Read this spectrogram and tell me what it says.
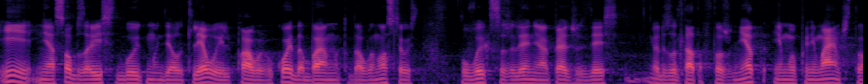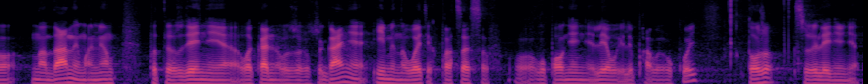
и не особо зависит, будет мы делать левой или правой рукой, добавим мы туда выносливость. Увы, к сожалению, опять же, здесь результатов тоже нет, и мы понимаем, что на данный момент подтверждение локального жиросжигания именно в этих процессах э, выполнения левой или правой рукой тоже, к сожалению, нет.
